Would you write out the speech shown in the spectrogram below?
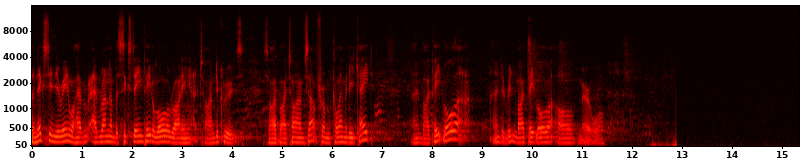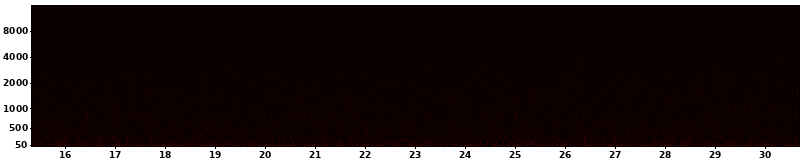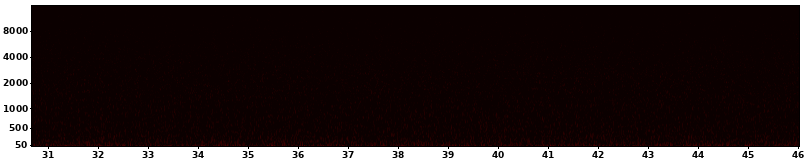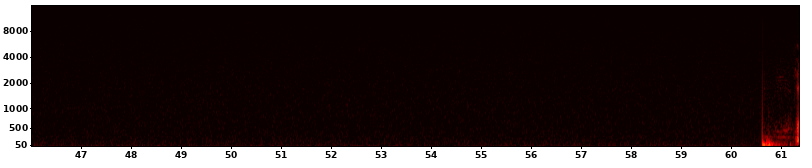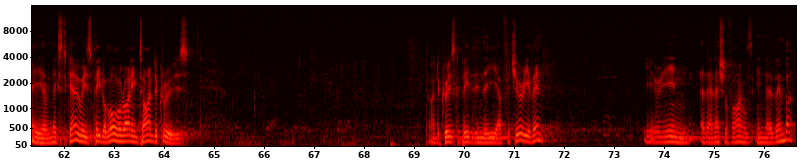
So next in the arena, we'll have at run number 16, Peter Lawler riding at Time to Cruise. Side by Times Up from Calamity Kate, owned by Pete Lawler, owned and ridden by Pete Lawler of Merriwa. Okay, uh, next to go is Peter Lawler riding Time to Cruise. Time to Cruise competed in the uh, Futurity event here in at our national finals in November.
